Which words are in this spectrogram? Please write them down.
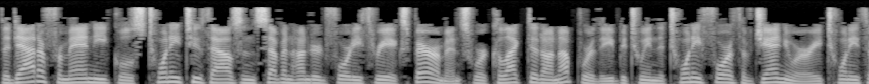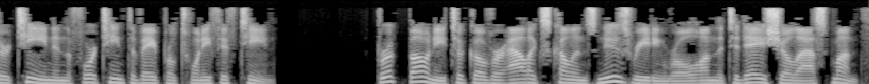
The data from n equals 22,743 experiments were collected on Upworthy between the 24th of January 2013 and the 14th of April 2015. Brooke Boney took over Alex Cullen's newsreading role on the Today Show last month.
